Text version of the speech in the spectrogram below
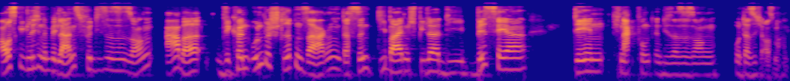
ausgeglichene Bilanz für diese Saison, aber wir können unbestritten sagen, das sind die beiden Spieler, die bisher den Knackpunkt in dieser Saison unter sich ausmachen.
